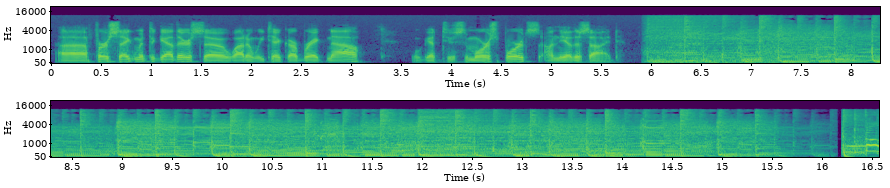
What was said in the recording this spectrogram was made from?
uh, first segment together. So why don't we take our break now? We'll get to some more sports on the other side.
